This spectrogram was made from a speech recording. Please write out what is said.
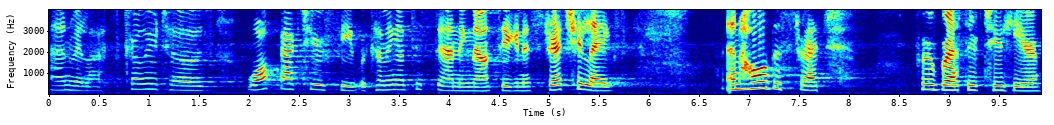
And relax. Curl your toes. Walk back to your feet. We're coming up to standing now, so you're going to stretch your legs and hold the stretch for a breath or two here.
